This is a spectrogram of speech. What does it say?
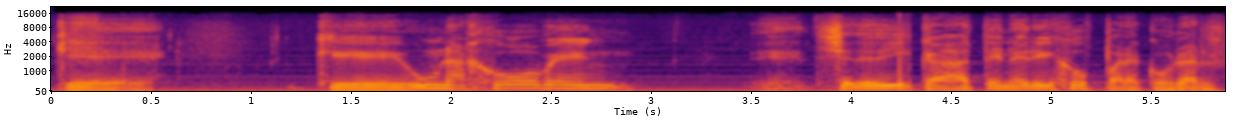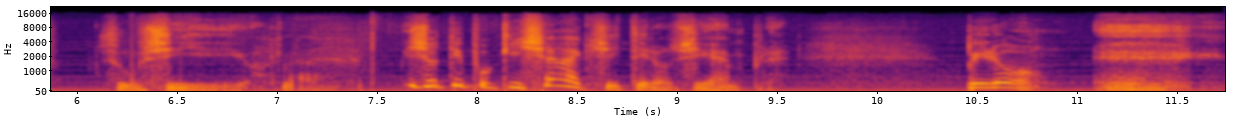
que, que una joven eh, se dedica a tener hijos para cobrar subsidios. Esos tipos quizá existieron siempre. Pero eh,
